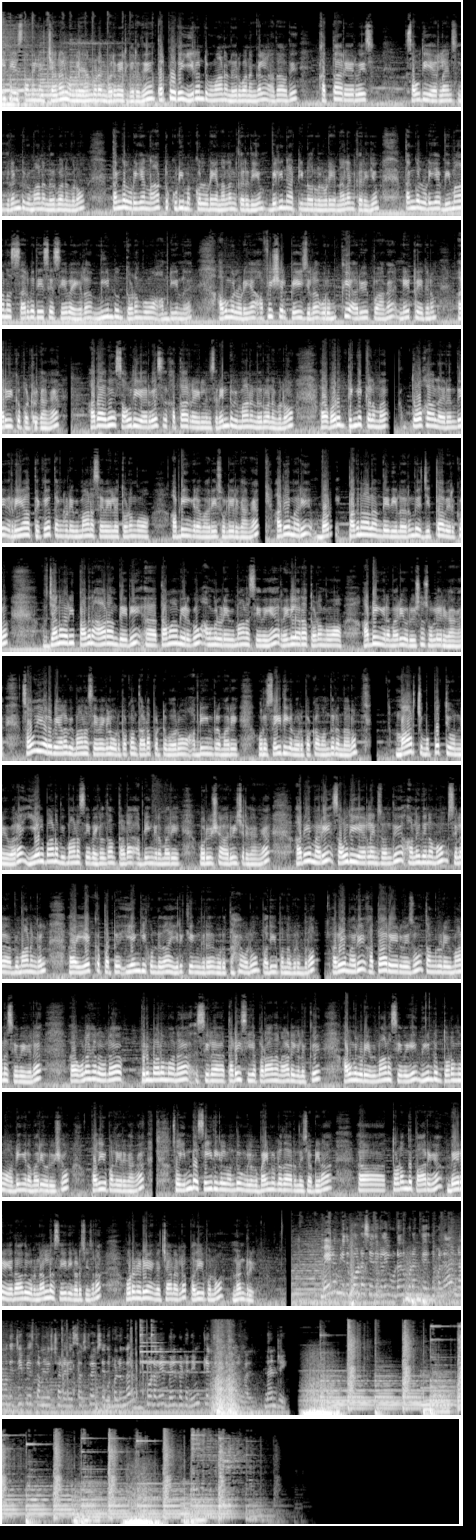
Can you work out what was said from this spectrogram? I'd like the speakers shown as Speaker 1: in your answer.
Speaker 1: GPS Tamil channel உங்களை அன்புடன் வரவேற்கிறது. தற்போது இரண்டு விமான நிறுவனங்கள் அதாவது கத்தார் ஏர்வேஸ் சவுதி ஏர்லைன்ஸ் இரண்டு விமான நிறுவனங்களும் தங்களுடைய நாட்டு குடிமக்களுடைய நலன் கருதியும் வெளிநாட்டினர்களுடைய நலன் கருதியும் தங்களுடைய விமான சர்வதேச சேவைகளை மீண்டும் தொடங்குவோம் அப்படின்னு அவங்களுடைய அஃபிஷியல் பேஜில் ஒரு முக்கிய அறிவிப்பாக நேற்றைய தினம் அறிவிக்கப்பட்டிருக்காங்க. அதாவது சவுதி ஏர்வேஸ் கத்தார் ஏர்லைன்ஸ் ரெண்டு விமான நிறுவனங்களும் வரும் திங்கட்கிழமை தோஹால இருந்து ரியாத்துக்கு தங்களுடைய விமான சேவைகளை தொடங்குவோம் அப்படிங்கிற மாதிரி சொல்லியிருக்காங்க. அதே மாதிரி வரும் பதினாலாம் தேதியிலிருந்து ஜித்தாவிற்கும் ஜனவரி பதினாறாம் தேதி தமாம் தமாமிற்கும் அவங்களுடைய விமான சேவையை ரெகுலராக தொடங்குவோம் அப்படிங்கிற மாதிரி ஒரு விஷயம் சொல்லியிருக்காங்க. சவுதி அரேபியாவில் விமான சேவைகள் ஒரு பக்கம் தடப்பட்டு வரும் அப்படின்ற மாதிரி ஒரு செய்திகள் ஒரு பக்கம் வந்திருந்தாலும் மார்ச் முப்பத்தி ஒன்று வரை இயல்பான விமான சேவைகள் தான் தடை அப்படிங்கிற மாதிரி ஒரு விஷயம் அறிவிச்சிருக்காங்க. அதே மாதிரி சவுதி ஏர்லைன்ஸ் வந்து அனுதினமும் சில விமானங்கள் இயக்கப்பட்டு இயங்கி கொண்டு தான் இருக்குங்கிற ஒரு தகவலும் பதிவு பண்ண விரும்புகிறோம் அதே மாதிரி ஹத்தார் ஏர்வேஸும் தங்களுடைய விமான சேவைகளை உலக அளவில் பெரும்பாலுமான சில தடை செய்யப்படாத நாடுகளுக்கு அவங்களுடைய விமான சேவையை மீண்டும் தொடங்கும் அப்படிங்கிற மாதிரி ஒரு விஷயம் பதிவு பண்ணியிருக்காங்க. ஸோ இந்த செய்திகள் வந்து உங்களுக்கு பயனுள்ளதாக இருந்துச்சு அப்படின்னா தொடர்ந்து பாருங்கள் வேறு ஏதாவது ஒரு நல்ல செய்தி கிடச்சிச்சுன்னா உடனடியாக எங்கள் சேனலில் பதிவு பண்ணுவோம். நன்றி.
Speaker 2: மேலும் இது போன்ற செய்திகளை உடனுக்குடன் தெரிந்து கொள்ள நமது ஜிபிஎஸ் தமிழ் நியூஸ் சேனலை சப்ஸ்கிரைப் செய்து கொள்ளுங்கள். கூடவே பெல் பட்டனையும் கிளிக் செய்து கொள்ளுங்கள் நன்றி.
